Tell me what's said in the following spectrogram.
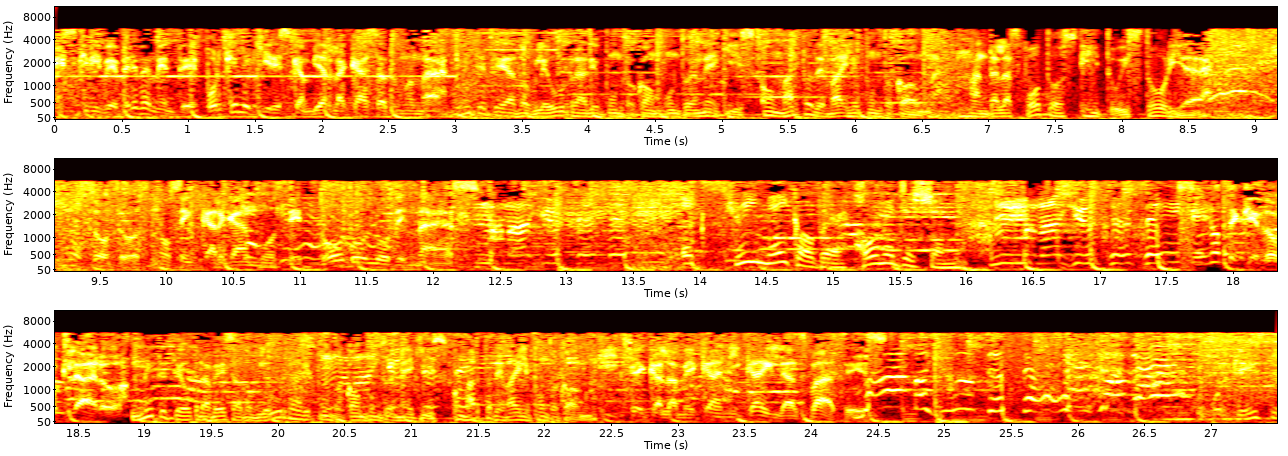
Escribe brevemente por qué le quieres cambiar la casa a tu mamá. Métete a wradio.com.mx o martadebaile.com. Manda las fotos y tu historia. Nosotros nos encargamos de todo lo demás. Extreme Makeover Home Edition. No te quedó claro, métete otra vez a wradio.com.mx o martadebaile.com y checa la mecánica y las bases. Porque este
